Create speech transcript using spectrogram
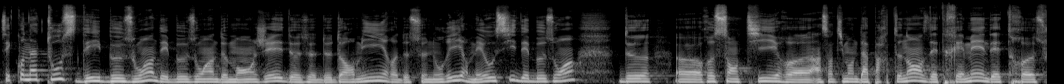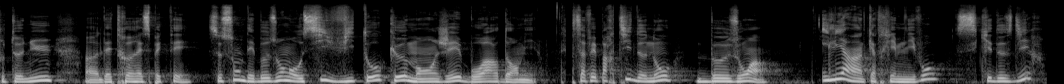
C'est qu'on a tous des besoins, des besoins de manger, de, de dormir, de se nourrir, mais aussi des besoins de euh, ressentir euh, un sentiment d'appartenance, d'être aimé, d'être soutenu, euh, d'être respecté. Ce sont des besoins aussi vitaux que manger, boire, dormir. Ça fait partie de nos besoins. Il y a un quatrième niveau, ce qui est de se dire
